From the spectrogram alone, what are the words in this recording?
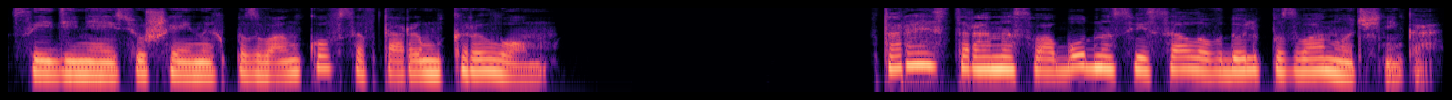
соединяясь у шейных позвонков со вторым крылом. Вторая сторона свободно свисала вдоль позвоночника.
